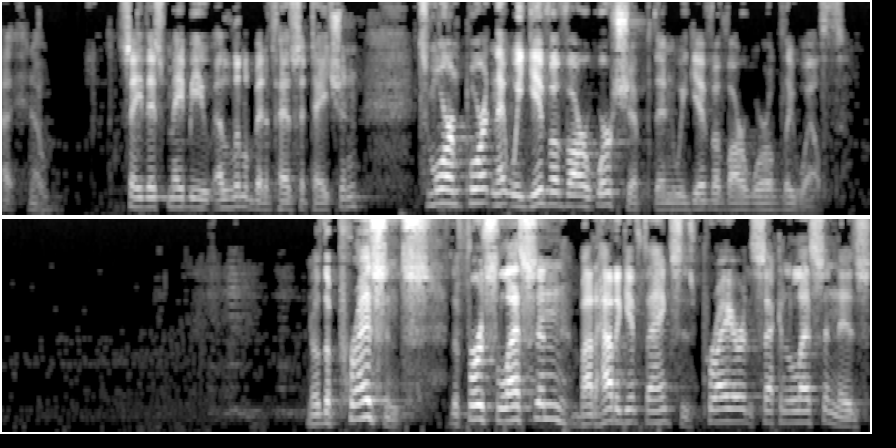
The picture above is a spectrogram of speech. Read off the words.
uh, you know, say this maybe a little bit of hesitation. It's more important that we give of our worship than we give of our worldly wealth. Know, the presence. The first lesson about how to give thanks is prayer. The second lesson is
